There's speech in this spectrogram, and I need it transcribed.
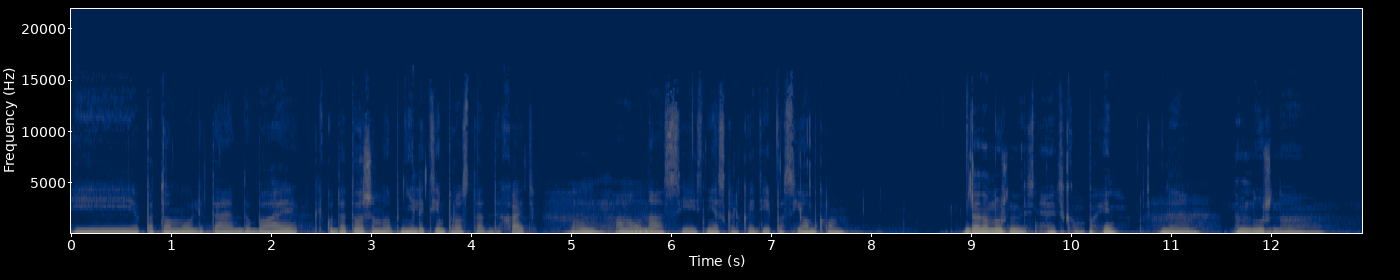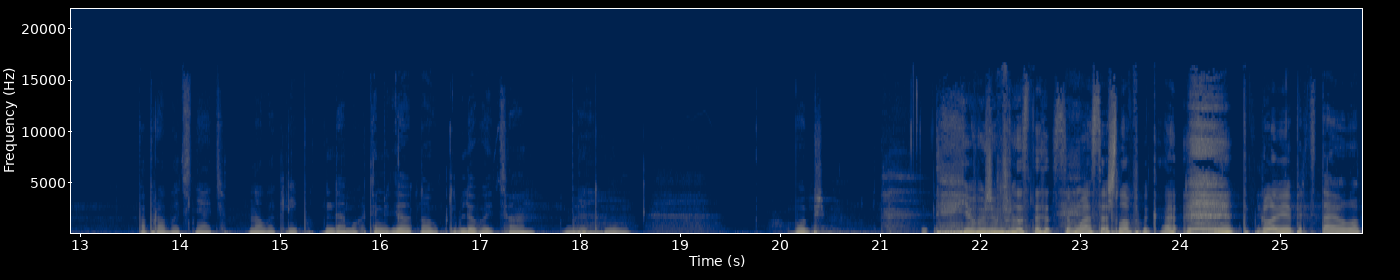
И потом мы улетаем в Дубай, куда тоже мы не летим просто отдыхать, а у нас есть несколько идей по съемкам. Да, нам нужно снять кампейн. Да. Нам нужно... Попробовать снять новый клип. Да, мы хотим сделать новый клип для Вайцан, Да. поэтому... В общем... Я уже просто с ума сошла, пока в голове представила.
